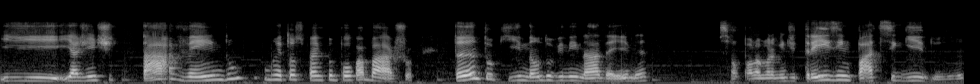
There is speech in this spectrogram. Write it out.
E, e a gente tá vendo um retrospecto um pouco abaixo. Tanto que, não duvidem nada aí, né? São Paulo agora vem de três empates seguidos, né?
